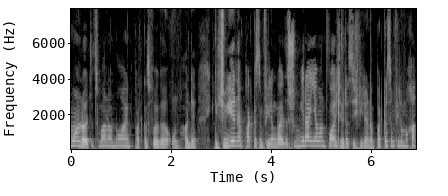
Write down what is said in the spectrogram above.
Moin Leute zu meiner neuen Podcast-Folge und heute gibt es schon wieder eine Podcast-Empfehlung, weil das schon wieder jemand wollte, dass ich wieder eine Podcast-Empfehlung mache.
